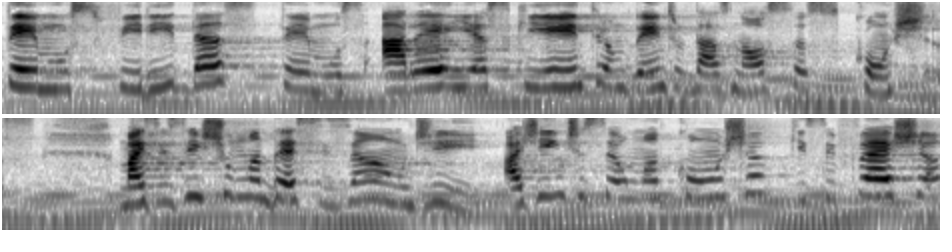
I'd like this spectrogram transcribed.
temos feridas, temos areias que entram dentro das nossas conchas. Mas existe uma decisão de a gente ser uma concha que se fecha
